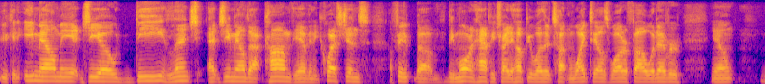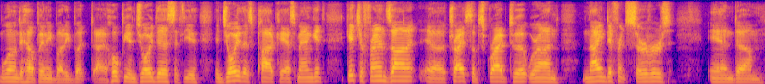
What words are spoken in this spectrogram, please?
you can email me at geodlynch at gmail.com if you have any questions. I'll be, um, be more than happy to try to help you, whether it's hunting whitetails, waterfowl, whatever. You know, willing to help anybody. But I hope you enjoyed this. If you enjoy this podcast, man, get get your friends on it. Uh, try to subscribe to it. We're on nine different servers, and um,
